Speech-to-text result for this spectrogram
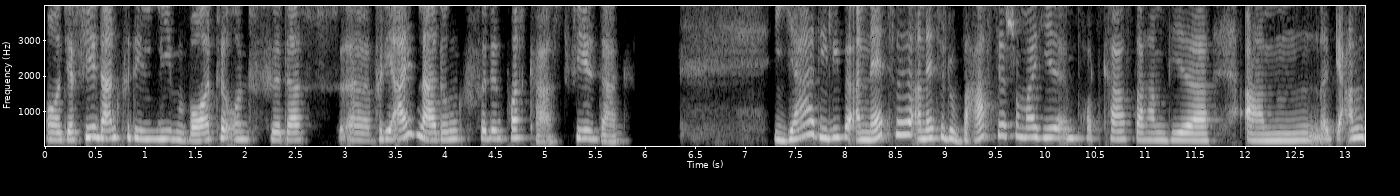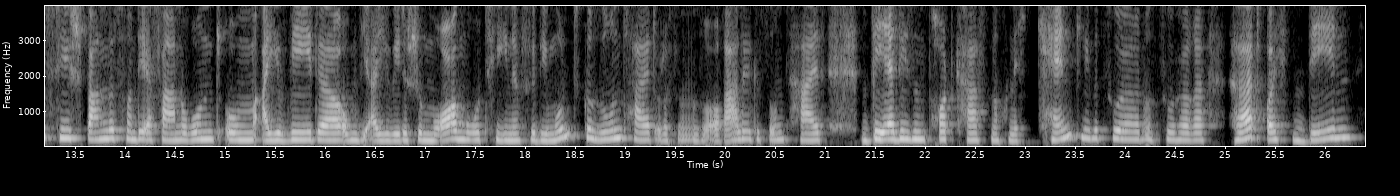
Und ja, vielen Dank für die lieben Worte und für das, äh, für die Einladung für den Podcast. Vielen Dank. Ja, die liebe Annette. Annette, du warst ja schon mal hier im Podcast. Da haben wir ähm, ganz viel Spannendes von dir erfahren rund um Ayurveda, um die ayurvedische Morgenroutine für die Mundgesundheit oder für unsere orale Gesundheit. Wer diesen Podcast noch nicht kennt, liebe Zuhörerinnen und Zuhörer, hört euch den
